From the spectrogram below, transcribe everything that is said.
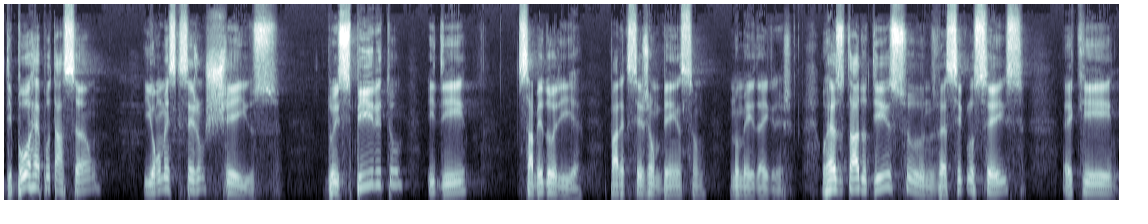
de boa reputação e homens que sejam cheios do Espírito e de sabedoria para que sejam bênção no meio da igreja. O resultado disso, no versículo 6, é que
